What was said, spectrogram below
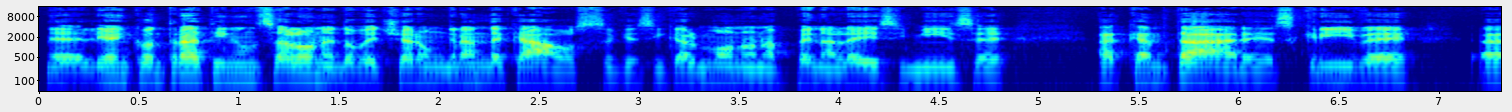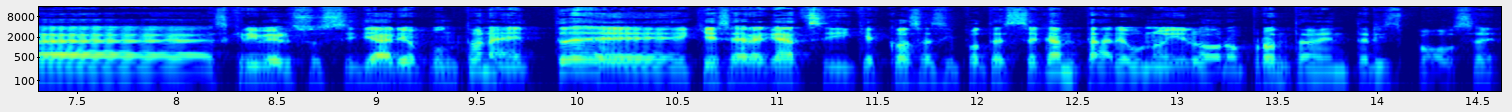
eh, li ha incontrati in un salone dove c'era un grande caos che si calmò non appena lei si mise a cantare, scrive, eh, scrive il sussidiario.net e chiese ai ragazzi che cosa si potesse cantare, uno di loro prontamente rispose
